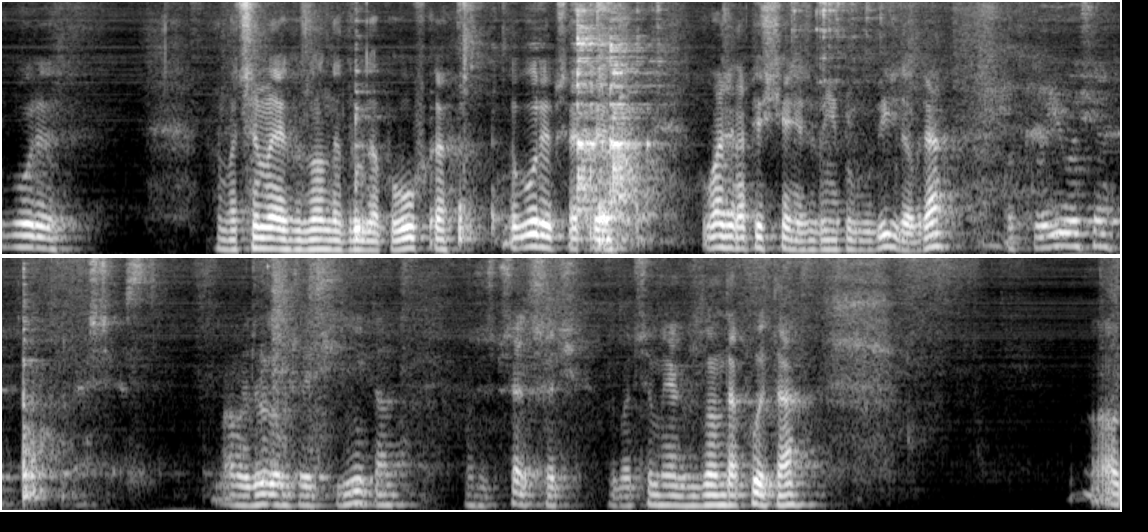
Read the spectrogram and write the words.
Do góry. Zobaczymy jak wygląda druga połówka. Do góry przekręć. Uważaj na pierścienie, żeby nie pogubić, dobra? Odkleiło się. Mamy drugą część silnika. Możesz przetrzeć. Zobaczymy jak wygląda płyta. O,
